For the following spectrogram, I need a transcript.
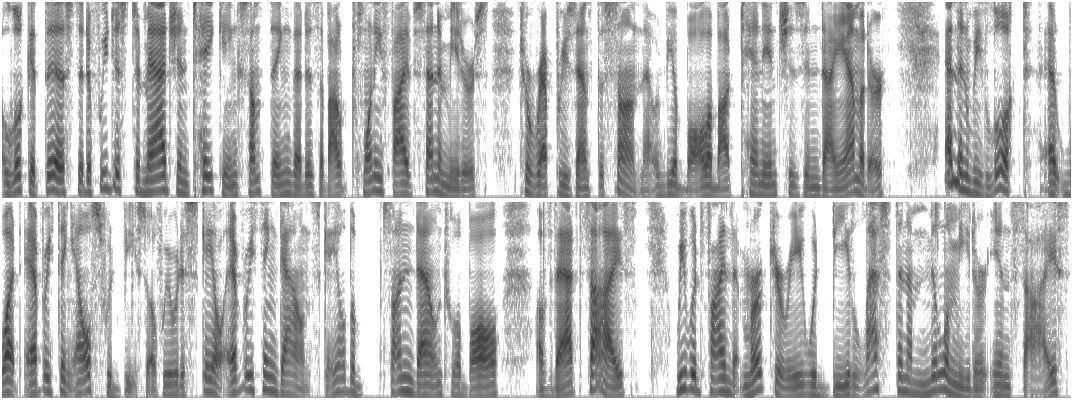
look at this that if we just imagine taking something that is about 25 centimeters to represent the sun that would be a ball about 10 inches in diameter and then we looked at what everything else would be. So if we were to scale everything down scale the sun down to a ball of that size we would find that Mercury would be less than a millimeter in size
